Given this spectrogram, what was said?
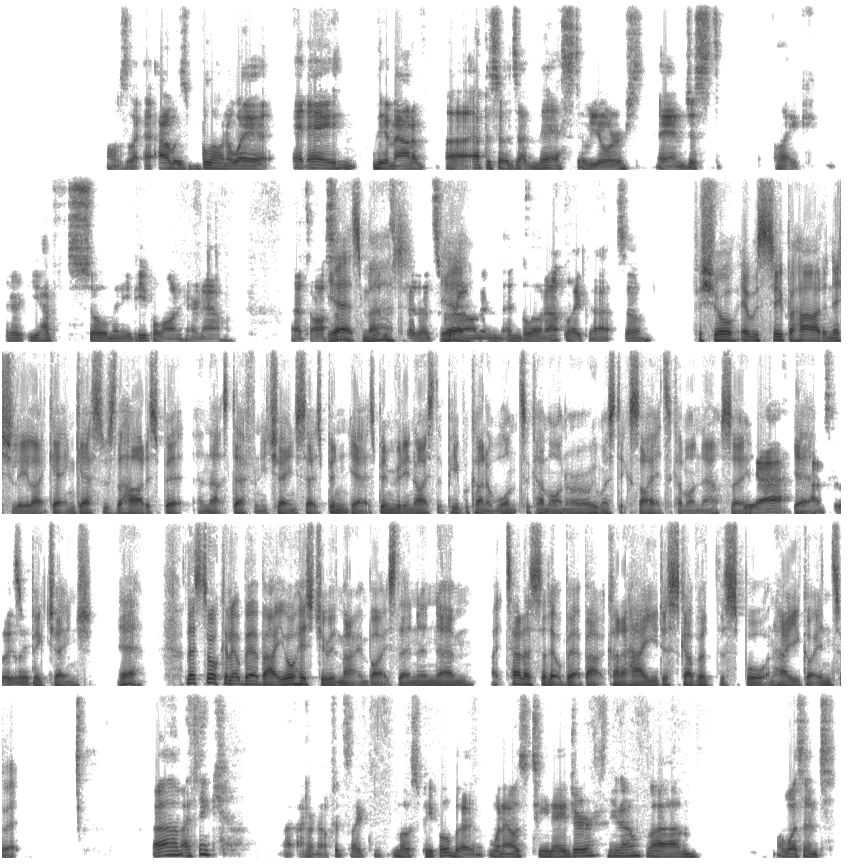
I was like, I was blown away at, at a the amount of uh, episodes I've missed of yours, and just like there, you have so many people on here now. That's awesome. Yeah, it's mad. That's, that's grown and, and blown up like that. So for sure. It was super hard initially. Like getting guests was the hardest bit, and that's definitely changed. So it's been, yeah, it's been really nice that people kind of want to come on or are almost excited to come on now. So yeah, yeah, absolutely. It's a big change. Yeah. Let's talk a little bit about your history with mountain bikes then. And um, Like, tell us a little bit about kind of how you discovered the sport and how you got into it. Um, I think I don't know if it's like most people, but when I was a teenager, you know, um, I wasn't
